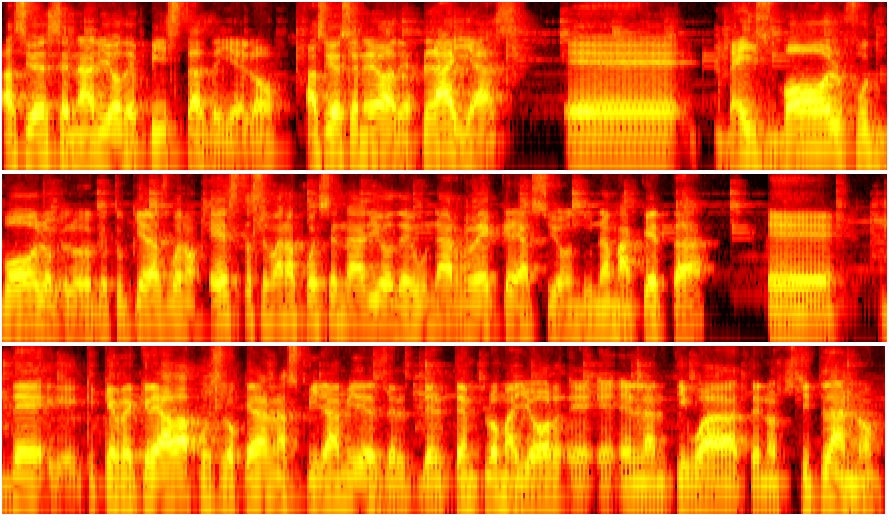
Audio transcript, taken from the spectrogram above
ha sido escenario de pistas de hielo, ha sido escenario de playas, eh, béisbol, fútbol, lo, que tú quieras. Bueno, esta semana fue escenario de una recreación, de una maqueta eh, de, que, recreaba pues lo que eran las pirámides del, Templo Mayor eh, en la antigua Tenochtitlán, ¿no?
